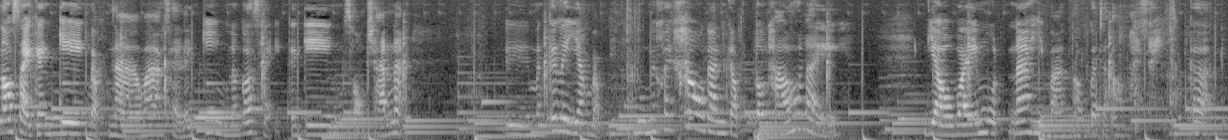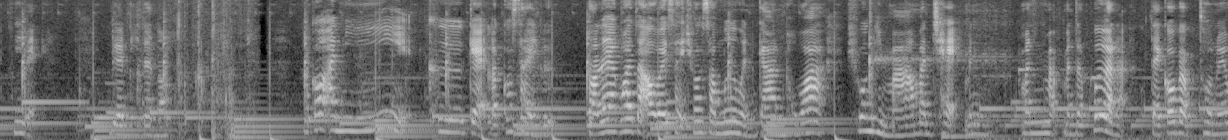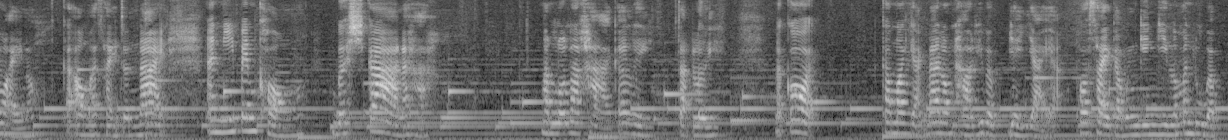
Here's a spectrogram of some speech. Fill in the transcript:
เราใส่กางเกงแบบหนามากใส่เลกกิ้ง แล้วก็ใส่กางเกงสองชั้นอะเออมันก็เลยยังแบบดูไม่ค่อยเข้ากันกับรองเท้าเท่าไหร่ เดี๋ยวไว้หมดหน้าหิมะเราก็จะเอามาใส่ก็นี่แหละ เดือนนี้เลยเนาะแล้วก็อันนี้คือแกะแล้วก็ใส่เลย ตอนแรกว่าจะเอาไว้ใส่ช่วงซัมเมอร์เหมือนกัน เพราะว่าช่วงหิมะมันแฉะมันมันแบบมันจะเปื้อนอะแต่ก็แบบทนไม่ไหวเนาะก็เอามาใส่จนได้ อันนี้เป็นของเบ r ร์ชกานะคะ มันลดราคาก็เลยจัดเลย แล้วก็กำลังอยากได้รองเท้าที่แบบใหญ่ๆอะ่ะ พอใส่กับกางเกงยีนแล้วมันดูแบบ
